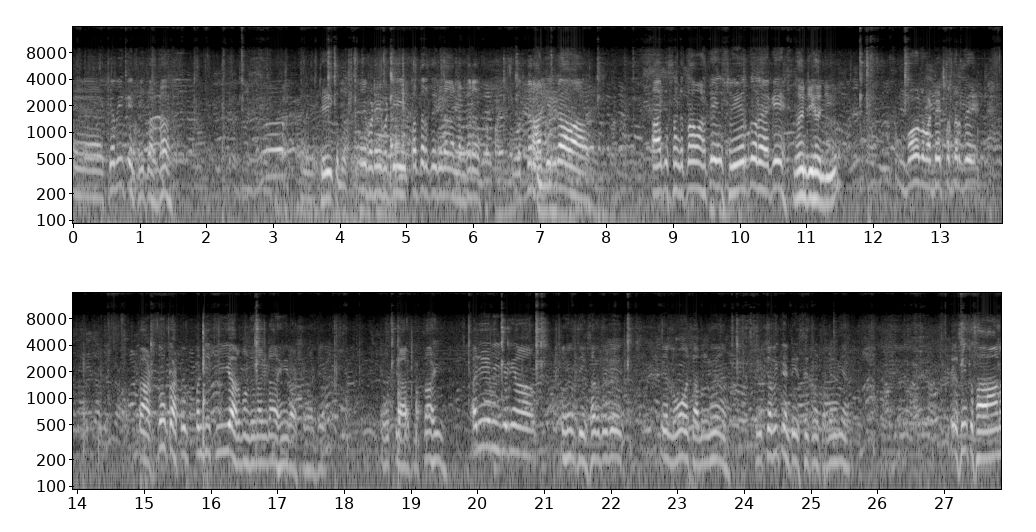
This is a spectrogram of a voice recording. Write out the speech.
ਅਹ, 24 ਘੰਟੇ ਚੱਲਦਾ। ਠੀਕ ਹੈ ਬਸ ਇਹ ਬੜੇ ਵੱਡੇ ਪੱਧਰ ਤੇ ਜਿਹੜਾ ਲੰਗਰ ਉਧਰ ਅੱਜ ਜਿਹੜਾ ਅੱਜ ਸੰਗਤਾਂ ਵਾਸਤੇ ਸਵੇਰ ਤੋਂ ਲੈ ਕੇ ਹਾਂਜੀ ਹਾਂਜੀ। ਬਹੁਤ ਵੱਡੇ ਪੱਧਰ ਤੇ ਘੱਟ ਤੋਂ ਘੱਟ 25 ਹਜ਼ਾਰ ਬੰਦੇ ਦਾ ਜਿਹੜਾ ਅਸੀਂ ਰਾਸ਼ਨ ਅੱਜ ਉਹ ਤਿਆਰ ਕੀਤਾ ਸੀ। ਅਜੇ ਵੀ ਜਿਹੜੀਆਂ ਤੁਸੀਂ ਦੇਖ ਸਕਦੇ ਜੇ ਇਹ ਲੋਹਾਂ ਚੱਲ ਰਹੀਆਂ ਇਹ 24 ਘੰਟੇ ਇਸੇ ਤਰ੍ਹਾਂ ਚੱਲਣਗੀਆਂ। ਤੇ ਅਸੀਂ ਕਿਸਾਨ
